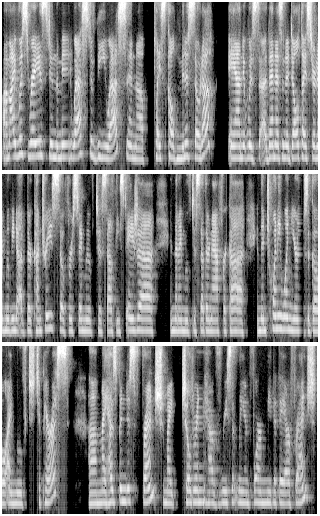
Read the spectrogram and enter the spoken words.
um, I was raised in the Midwest of the US in a place called Minnesota. And it was uh, then as an adult, I started moving to other countries. So first I moved to Southeast Asia, and then I moved to Southern Africa. And then 21 years ago, I moved to Paris. Um, my husband is French. My children have recently informed me that they are French.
